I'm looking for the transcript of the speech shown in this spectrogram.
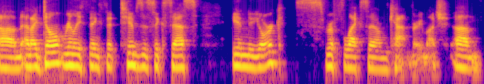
um, and I don't really think that Thibs' success in New York reflects on KAT very much. Um,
